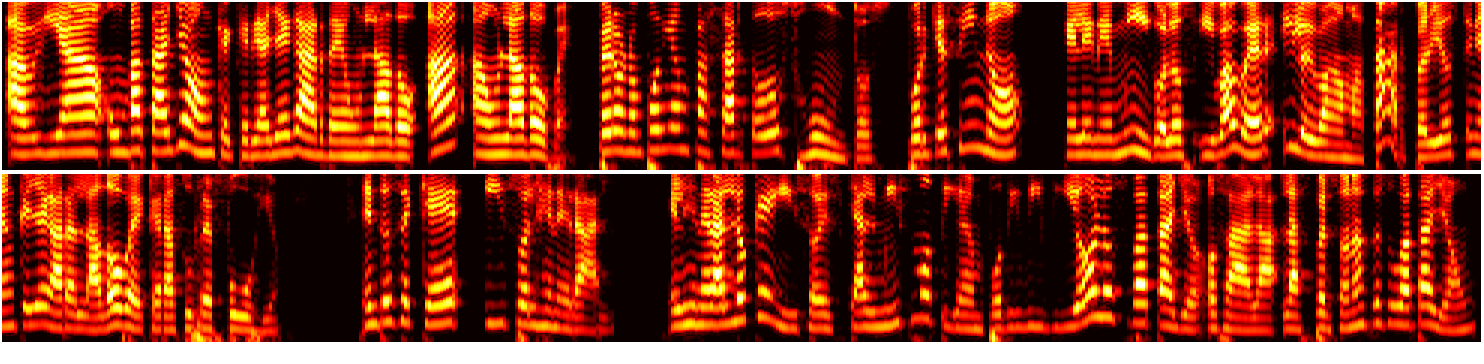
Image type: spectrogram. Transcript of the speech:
había un batallón que quería llegar de un lado A a un lado B, pero no podían pasar todos juntos, porque si no, el enemigo los iba a ver y lo iban a matar, pero ellos tenían que llegar al lado B, que era su refugio. Entonces, ¿qué hizo el general? El general lo que hizo es que al mismo tiempo dividió los batallones, o sea, la, las personas de su batallón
